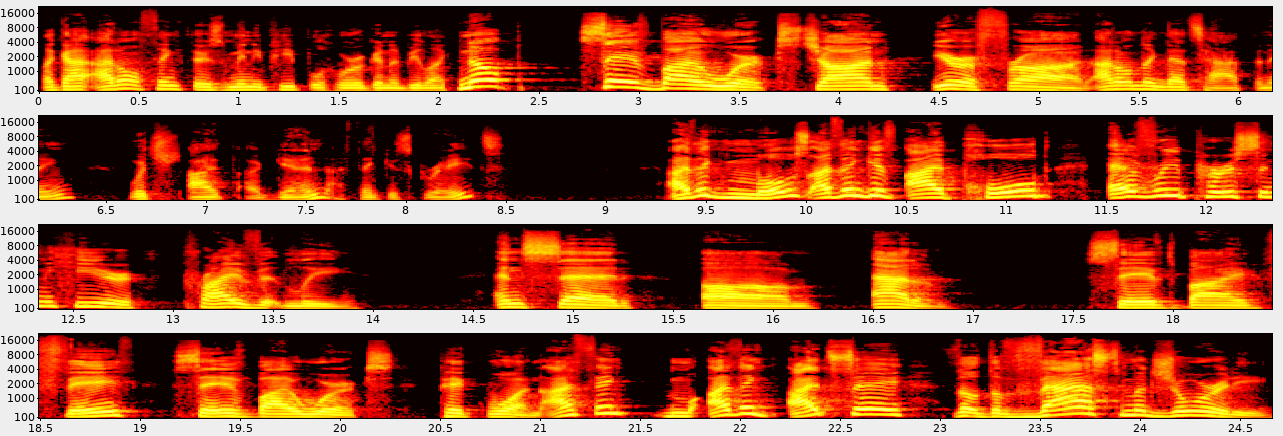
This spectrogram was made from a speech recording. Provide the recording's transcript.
Like, I, I don't think there's many people who are going to be like, nope, saved by works, John, you're a fraud. I don't think that's happening, which I, again, I think is great. I think most, I think if I pulled every person here privately and said, um, Adam, saved by faith, saved by works, pick one. I think, I think I'd say the, the vast majority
